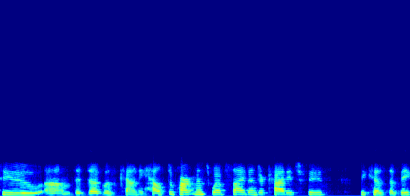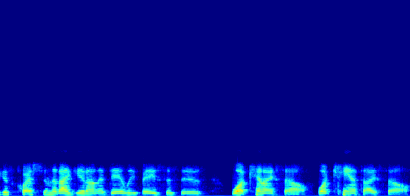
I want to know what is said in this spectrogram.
to um, the Douglas County Health Department's website under cottage foods because the biggest question that I get on a daily basis is what can I sell? What can't I sell?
